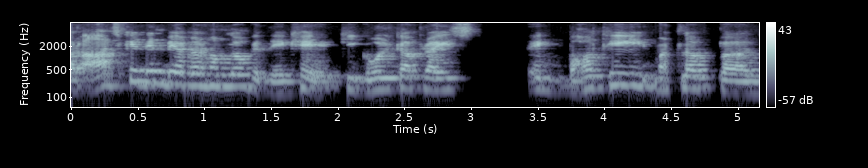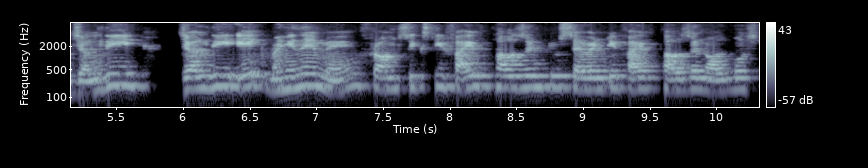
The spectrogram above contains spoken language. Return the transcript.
और आज के दिन भी अगर हम लोग देखें कि गोल्ड का प्राइस एक बहुत ही मतलब जल्दी जल्दी एक महीने में फ्रॉम 65,000 टू 75,000 ऑलमोस्ट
